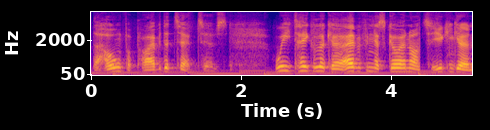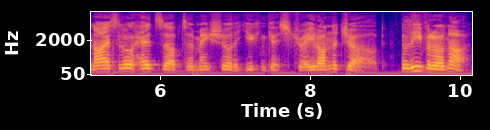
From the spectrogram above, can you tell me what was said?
the home for private detectives. We take a look at everything that's going on so you can get a nice little heads up to make sure that you can get straight on the job. Believe it or not,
